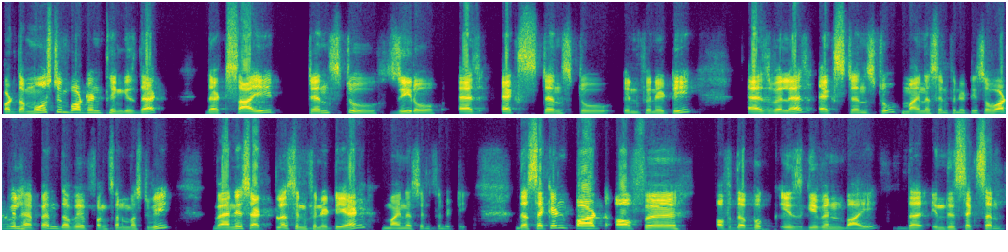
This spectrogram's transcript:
But the most important thing is that that psi tends to 0 as x tends to infinity as well as x tends to minus infinity. So what will happen? The wave function must be vanish at plus infinity and minus infinity. The second part of, uh, of the book is given by the in this section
